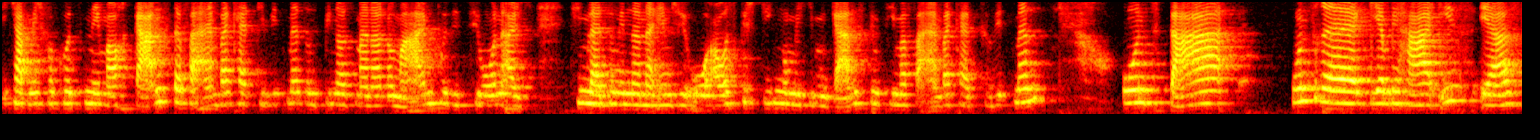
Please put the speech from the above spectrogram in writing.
ich habe mich vor kurzem eben auch ganz der Vereinbarkeit gewidmet und bin aus meiner normalen Position als Teamleitung in einer NGO ausgestiegen, um mich eben ganz dem Thema Vereinbarkeit zu widmen. Und da Unsere GmbH ist erst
